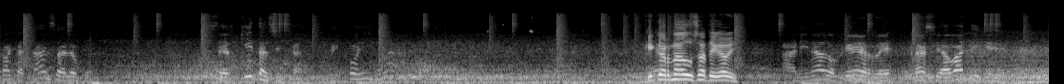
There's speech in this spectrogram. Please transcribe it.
Saca chanza, loco. Cerquita el cinca. Picó ahí, ¿no? ¿Qué carnado usaste, Gaby? Harinado GR, gracias a Bati que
